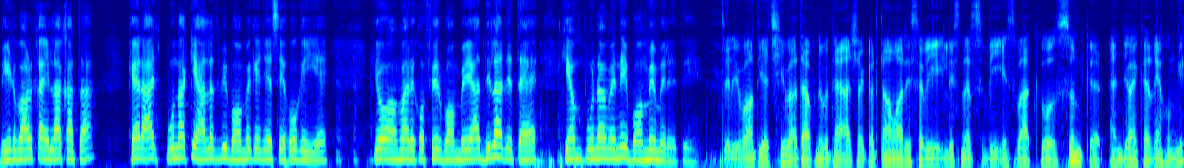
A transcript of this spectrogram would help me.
भीड़ भाड़ का इलाका था। खैर, आज पूना की हालत भी बॉम्बे के जैसे हो गई है कि वो हमारे को फिर बॉम्बे याद दिला देता है कि हम पूना में नहीं, बॉम्बे में रहते हैं। चलिए बहुत ही अच्छी बात आपने बताया। आशा करता हूँ हमारे सभी लिसनर्स भी इस बात को सुनकर एंजॉय कर रहे होंगे,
